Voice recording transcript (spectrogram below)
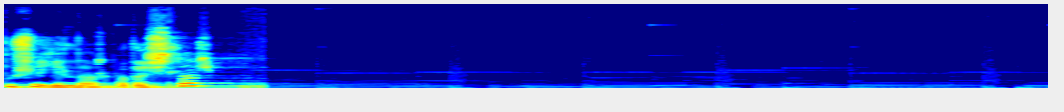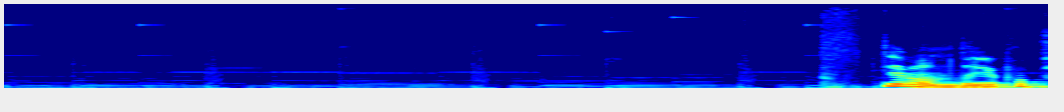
bu şekilde arkadaşlar. Devamında yapıp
